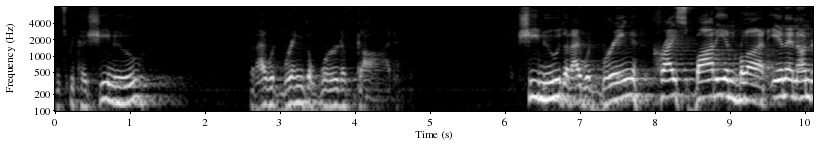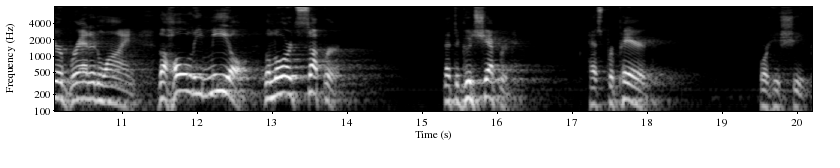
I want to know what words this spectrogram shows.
It's because she knew that I would bring the Word of God. She knew that I would bring Christ's body and blood in and under bread and wine, the holy meal, the Lord's Supper that the Good Shepherd has prepared for his sheep.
